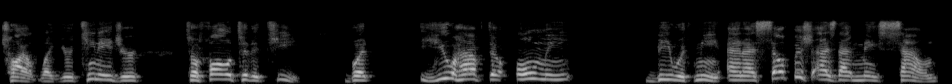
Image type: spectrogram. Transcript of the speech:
child, like your teenager to follow to the T. But you have to only be with me. And as selfish as that may sound,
